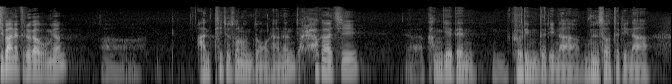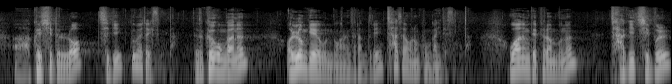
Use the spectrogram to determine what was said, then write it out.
예. 집 안에 들어가 보면 어, 안티조선 운동을 하는 여러 가지 어, 관계된 음, 그림들이나 문서들이나 어, 글씨들로 집이 꾸며져 있습니다. 그래서 그 공간은 언론개혁 운동하는 사람들이 찾아오는 공간이 됐습니다. 오한웅 대표란 분은 자기 집을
